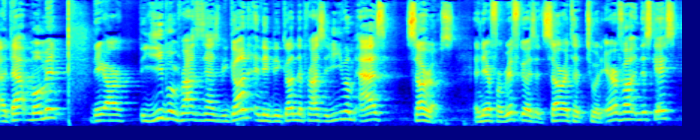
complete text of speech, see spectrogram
at that moment, they are the Yibum process has begun, and they've begun the process of Yibum as Saros. And therefore, Rivka is at Sarah to, to an Erva in this case,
